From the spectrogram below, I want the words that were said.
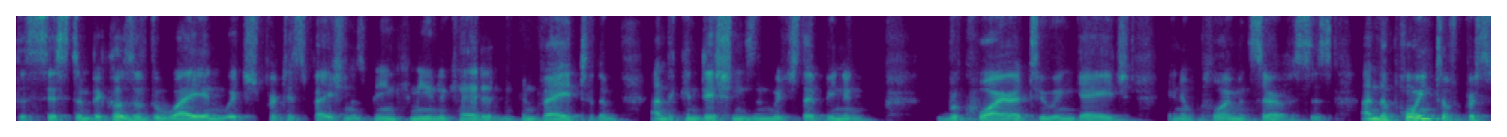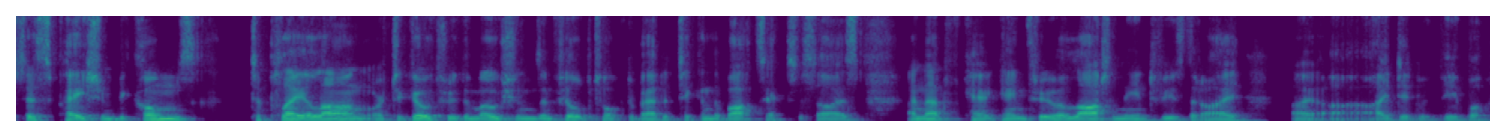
the system because of the way in which participation is being communicated and conveyed to them and the conditions in which they've been in, required to engage in employment services. And the point of participation becomes to play along or to go through the motions. And Philip talked about a tick in the box exercise. And that came through a lot in the interviews that I, I, I did with people.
